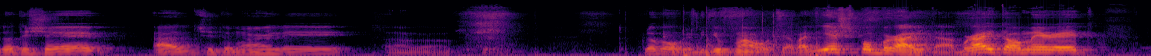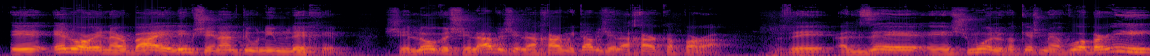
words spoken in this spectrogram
לא תשב עד שתאמר לי... לא ברור לי בדיוק מה הוא רוצה, אבל יש פה ברייתא. הברייתא אומרת, אלו הרי ארבעה אלים שאינם טעונים לחם. שלו ושלה ושלאחר מיתה ושלאחר כפרה. ועל זה אה, שמואל מבקש מאבו הבריא,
